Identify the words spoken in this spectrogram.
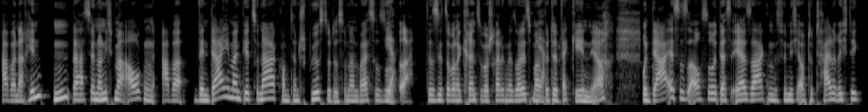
aber nach hinten, da hast du ja noch nicht mal Augen. Aber wenn da jemand dir zu nahe kommt, dann spürst du das und dann weißt du so, ja. ah, das ist jetzt aber eine Grenzüberschreitung, der soll jetzt mal ja. bitte weggehen, ja. Und da ist es auch so, dass er sagt, und das finde ich auch total richtig,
